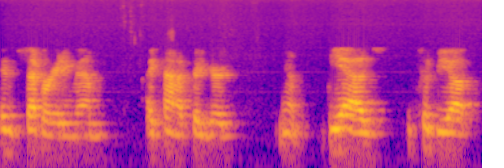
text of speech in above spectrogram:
in separating them, I kind of figured, you know, Diaz could be up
